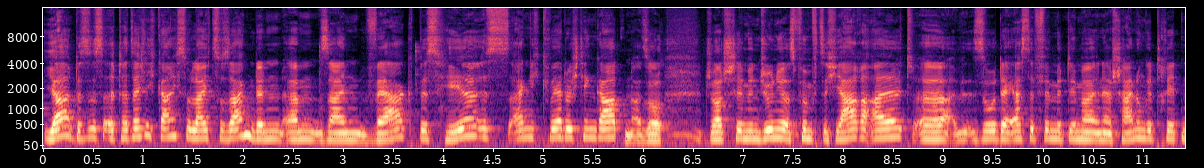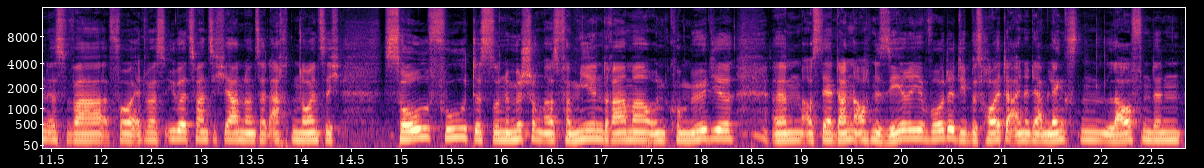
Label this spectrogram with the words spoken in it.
Ja, das ist äh, tatsächlich gar nicht so leicht zu sagen, denn ähm, sein Werk bisher ist eigentlich quer durch den Garten. Also George Tillman Jr. ist 50 Jahre alt. Äh, so der erste Film, mit dem er in Erscheinung getreten ist, war vor etwas über 20 Jahren, 1998 Soul Food, das ist so eine Mischung aus Familiendrama und Komödie, ähm, aus der dann auch eine Serie wurde, die bis heute eine der am längsten laufenden,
